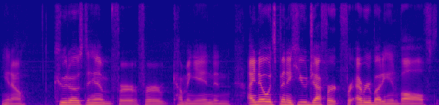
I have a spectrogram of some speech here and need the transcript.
you know kudos to him for for coming in and i know it's been a huge effort for everybody involved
